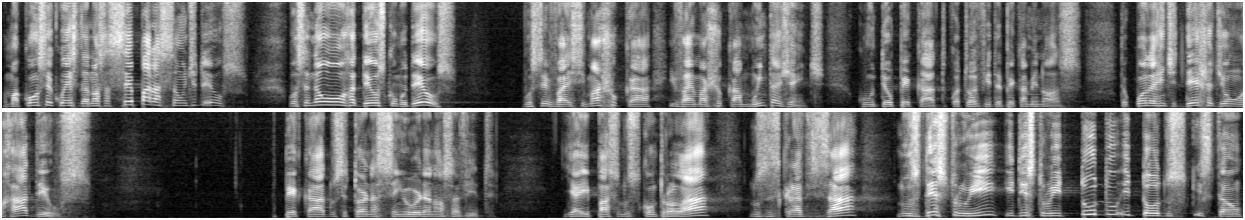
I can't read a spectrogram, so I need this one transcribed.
Uma consequência da nossa separação de Deus. Você não honra Deus como Deus, você vai se machucar e vai machucar muita gente com o teu pecado, com a tua vida pecaminosa. Então, quando a gente deixa de honrar Deus, o pecado se torna senhor da nossa vida. E aí passa a nos controlar, nos escravizar, nos destruir e destruir tudo e todos que estão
